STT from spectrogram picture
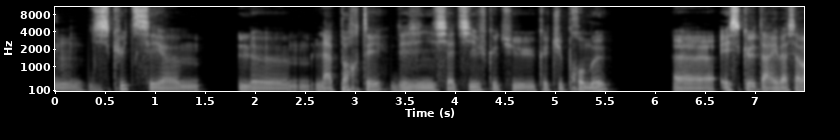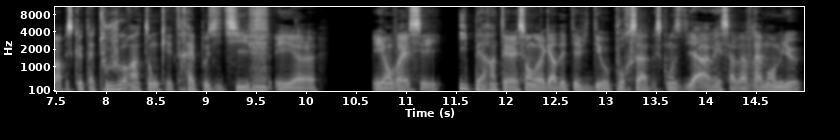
on, discute c'est le la portée des initiatives que tu que tu promeus euh, est-ce que tu arrives à savoir, parce que tu as toujours un ton qui est très positif mm. et, euh, et en vrai, c'est hyper intéressant de regarder tes vidéos pour ça, parce qu'on se dit, ah oui, ça va vraiment mieux.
